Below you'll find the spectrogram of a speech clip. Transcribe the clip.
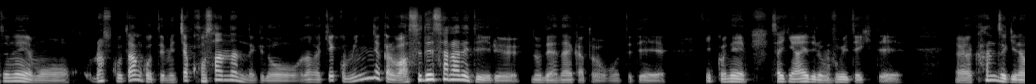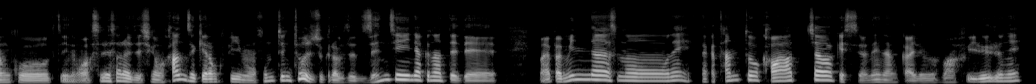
とね、もう、ランコ、ランコってめっちゃ古参なんだけど、なんか結構みんなから忘れ去られているのではないかと思ってて、結構ね、最近アイドルも増えてきて、だから神崎蘭子っていうのが忘れ去られて、しかも神崎蘭子 P も本当に当時と比べて全然いなくなってて、まあ、やっぱみんなそのね、なんか担当変わっちゃうわけですよね、なんかいろいろ。まあいろいろね、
